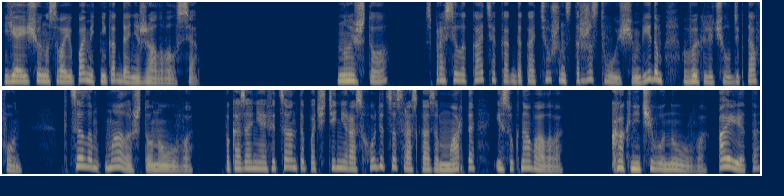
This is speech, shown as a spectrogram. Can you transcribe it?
Я еще на свою память никогда не жаловался. «Ну и что?» — спросила Катя, когда Катюшин с торжествующим видом выключил диктофон. В целом, мало что нового — Показания официанта почти не расходятся с рассказом Марта и Сукновалова. «Как ничего нового? А это?»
